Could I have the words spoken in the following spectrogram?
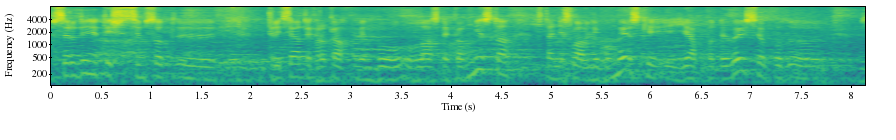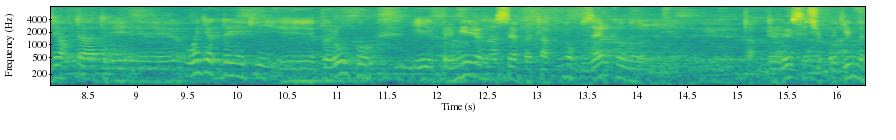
В середині 1730-х роках він був власником міста Станіслав Любомирський. І я подивився, взяв в театрі е, одяг деякий, е, перуку і приміряв на себе так, ну, в зеркало, так, дивився чи подібне.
